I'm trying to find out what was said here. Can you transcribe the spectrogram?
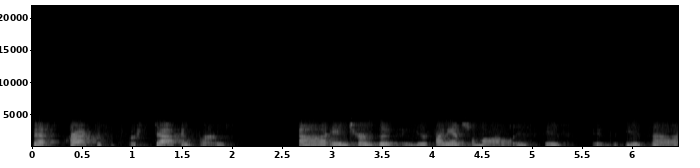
best practices for staffing firms uh, in terms of your financial model is is is uh,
